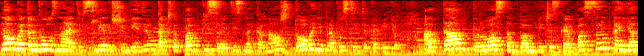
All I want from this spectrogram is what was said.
Но об этом вы узнаете в следующем видео, так что подписывайтесь на канал, чтобы не пропустить это видео. А там просто бомбическая посылка, я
